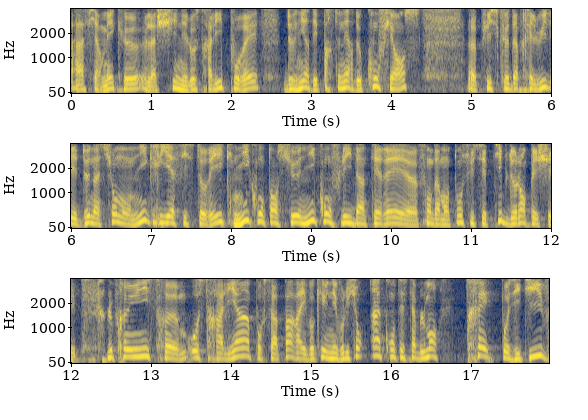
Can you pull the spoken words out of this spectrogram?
affirmé que la Chine et l'Australie pourraient devenir des partenaires de confiance, euh, puisque d'après lui, les deux nations n'ont ni grief historique, ni contentieux, ni conflit d'intérêts euh, fondamentaux susceptibles de l'empêcher. Le premier ministre euh, australien, pour sa part, a évoqué une évolution incontestablement très positive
